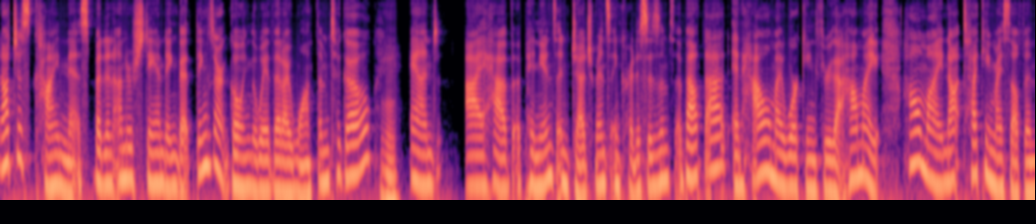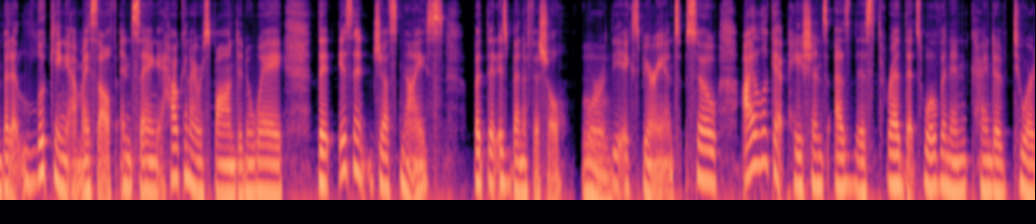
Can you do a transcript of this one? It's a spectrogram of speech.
not just kindness, but an understanding that things aren't going the way that I want them to go. And I have opinions and judgments and criticisms about that. And how am I working through that? How am I how am I not tucking myself in, but at looking at myself and saying, how can I respond in a way that isn't just nice, but that is beneficial for mm. the experience. So I look at patience as this thread that's woven in kind of to our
